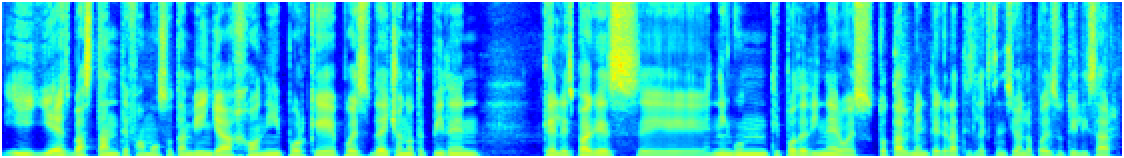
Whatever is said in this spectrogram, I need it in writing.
y es bastante famoso también ya Honey porque pues de hecho no te piden que les pagues eh, ningún tipo de dinero, es totalmente gratis la extensión, la puedes utilizar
